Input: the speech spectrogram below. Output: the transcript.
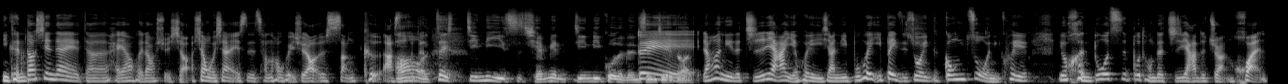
你可能到现在的还要回到学校。像我现在也是常常回学校上课啊什么的。哦，再经历一次前面经历过的人生阶段对，，然后你的职涯也会一下，你不会一辈子做一个工作，你会有很多次不同的职涯的转换。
